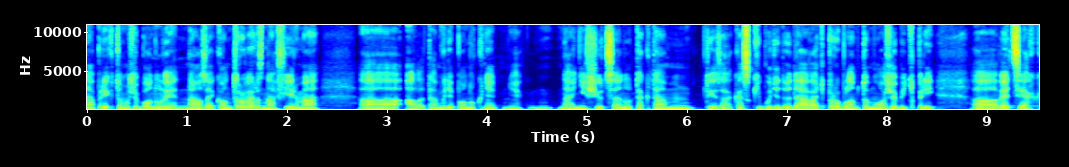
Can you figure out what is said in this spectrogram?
napriek tomu, že Bonul je naozaj kontroverzná firma, ale tam, kde ponúkne najnižšiu cenu, tak tam tie zákazky bude dodávať. Problém to môže byť pri veciach,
